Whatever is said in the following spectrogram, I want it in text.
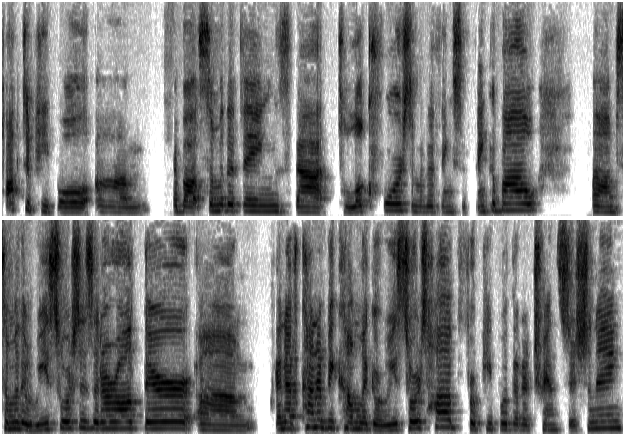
talk to people um, about some of the things that to look for, some of the things to think about, um, some of the resources that are out there, um, and I've kind of become like a resource hub for people that are transitioning,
